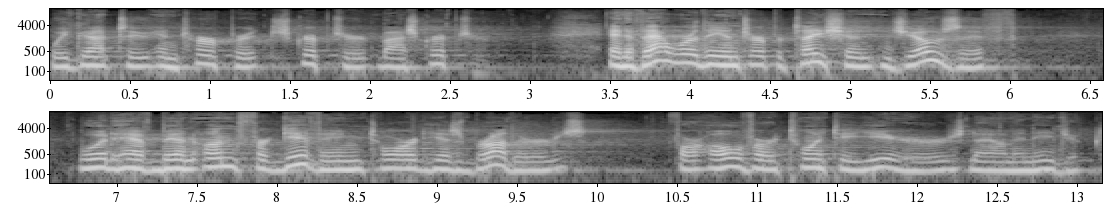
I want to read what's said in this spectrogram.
We've got to interpret Scripture by Scripture. And if that were the interpretation, Joseph would have been unforgiving toward his brothers for over 20 years down in Egypt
